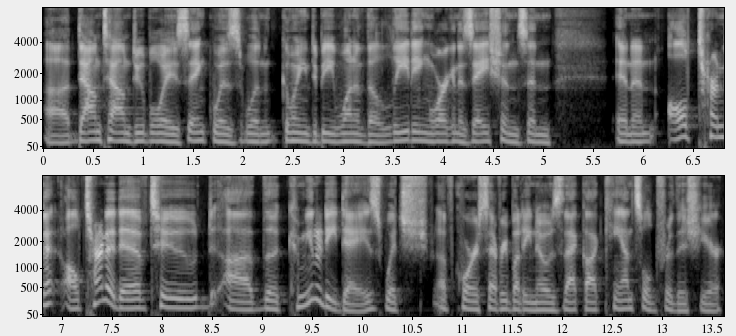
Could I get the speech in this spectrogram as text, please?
uh, Downtown DuBois Inc. was going to be one of the leading organizations in in an alternate alternative to uh, the community days, which of course everybody knows that got canceled for this year.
